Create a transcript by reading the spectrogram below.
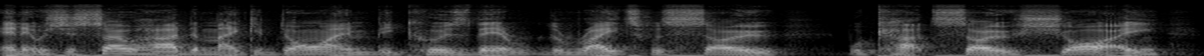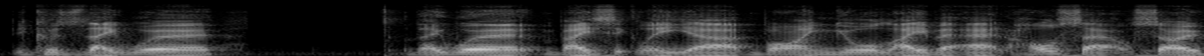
and it was just so hard to make a dime because their the rates were so were cut so shy because they were they were basically uh, buying your labor at wholesale. So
